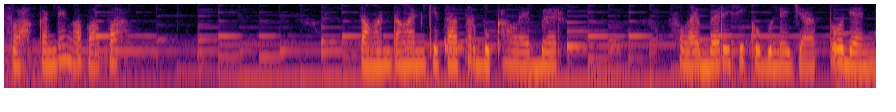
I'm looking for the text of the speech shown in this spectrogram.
Silahkan deh nggak apa-apa. Tangan-tangan kita terbuka lebar. Selebar risiko bunda jatuh dan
